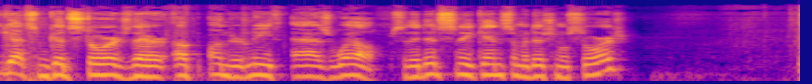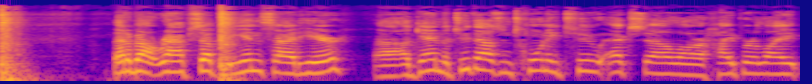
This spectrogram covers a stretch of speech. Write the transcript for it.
you got some good storage there up underneath as well. So they did sneak in some additional storage. That about wraps up the inside here. Uh, again, the 2022 XLR Hyperlite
